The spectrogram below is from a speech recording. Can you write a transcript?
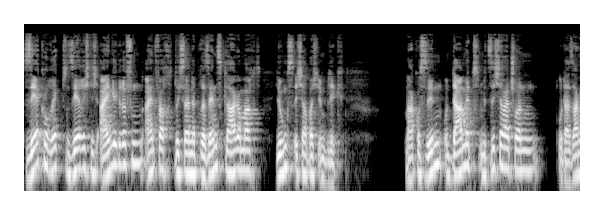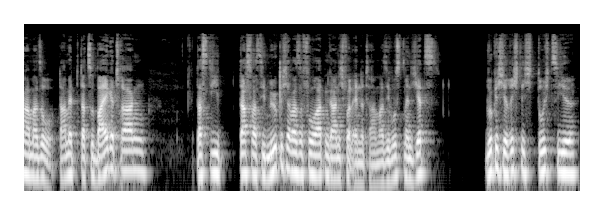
sehr korrekt und sehr richtig eingegriffen, einfach durch seine Präsenz klargemacht, Jungs, ich habe euch im Blick. Markus Sinn und damit mit Sicherheit schon, oder sagen wir mal so, damit dazu beigetragen, dass die das, was sie möglicherweise vorhatten, gar nicht vollendet haben. Also sie wussten, wenn ich jetzt wirklich hier richtig durchziehe,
